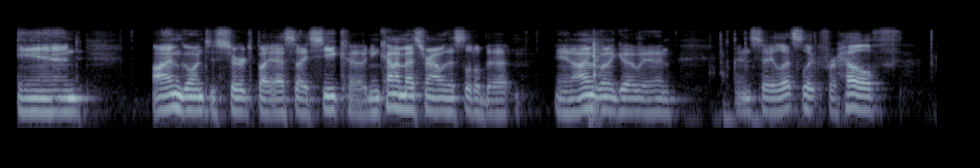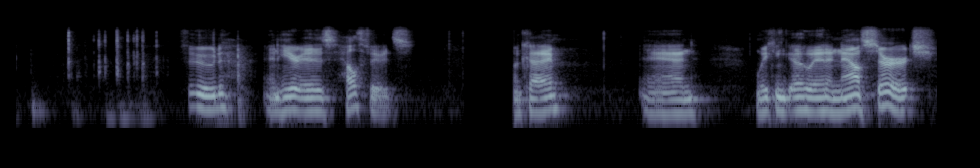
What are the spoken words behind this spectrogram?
and I'm going to search by SIC code. You can kind of mess around with this a little bit, and I'm going to go in and say, let's look for health food. And here is health foods. Okay. And we can go in and now search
